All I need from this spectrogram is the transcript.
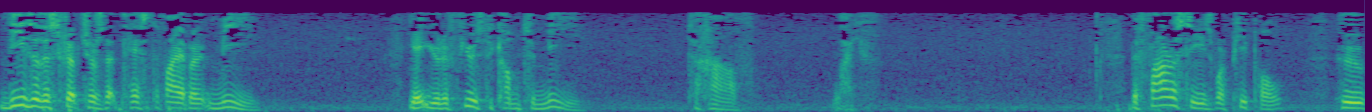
These are the scriptures that testify about me. Yet you refuse to come to me to have life. The Pharisees were people who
